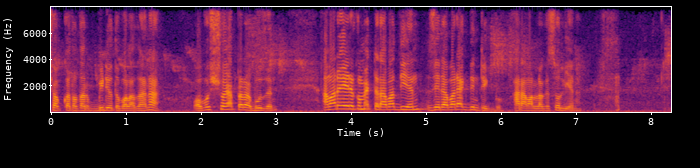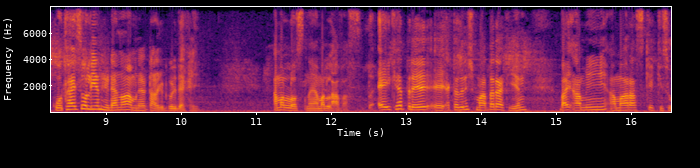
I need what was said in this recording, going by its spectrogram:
সব কথা তো আর ভিডিওতে বলা যায় না। অবশ্যই আপনারা বুঝেন। আমার এরকম একটা রাবার দিয়েন, যে রাবার একদিন টিকবো, আর আমার লগে চলিয়ে না। কোথায় চলিয়েন সেটা নয় আমরা টার্গেট করে দেখাই। আমার লস নাই, আমার লাভ আছে। তো এই ক্ষেত্রে একটা জিনিস মাথায় রাখিয়েন, ভাই, আমি আমার আজকে কিছু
